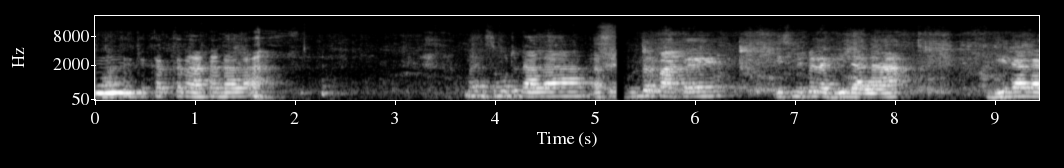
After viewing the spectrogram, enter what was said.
भाखरी के करकरा आटा डाला मैं सूट डाला ऐसे गुंदर पाक है इसमें पहला घी डाला घी डाला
